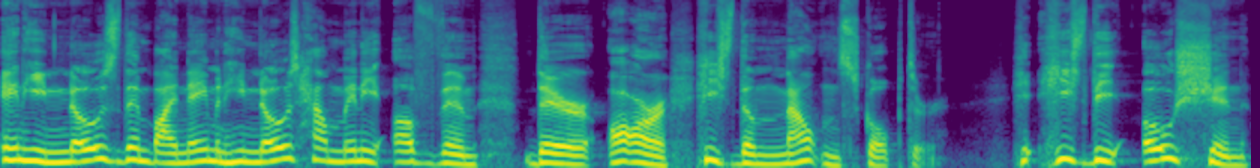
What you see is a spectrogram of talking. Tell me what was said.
And He knows them by name and He knows how many of them there are. He's the mountain sculptor, he, He's the ocean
